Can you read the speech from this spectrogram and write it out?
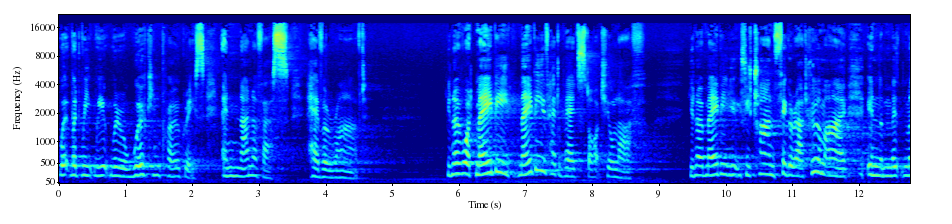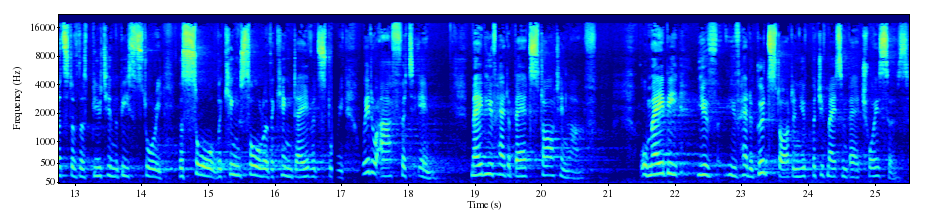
but we, we, we're a work in progress, and none of us have arrived. You know what? Maybe, maybe you've had a bad start to your life. You know, maybe you, if you try and figure out who am I in the midst of this Beauty and the Beast story, the Saul, the King Saul, or the King David story, where do I fit in? Maybe you've had a bad start in life. Or maybe you've, you've had a good start, and you've, but you've made some bad choices.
